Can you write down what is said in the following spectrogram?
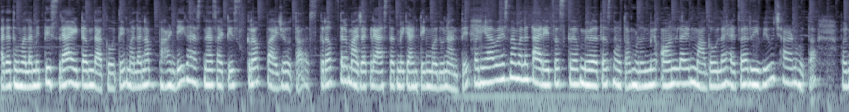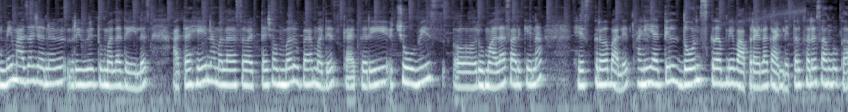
आता तुम्हाला मी तिसरा आयटम दाखवते. मला ना भांडी घासण्यासाठी स्क्रब पाहिजे होता. स्क्रब तर माझ्याकडे असतात मी कॅन्टीनमधून आणते. पण यावेळेस ना मला तारेचा स्क्रब मिळतच नव्हता म्हणून मी ऑनलाईन मागवला. ह्याचा रिव्ह्यू छान होता. पण मी माझा जनरल रिव्ह्यू तुम्हाला देईलच. आता हे ना मला असं वाटतं शंभर रुपयामध्येच काहीतरी चोवीस रुमालासारखे ना हे स्क्रब आलेत. आणि यातील दोन स्क्रब मी वापरायला काढले तर खरं सांगू का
